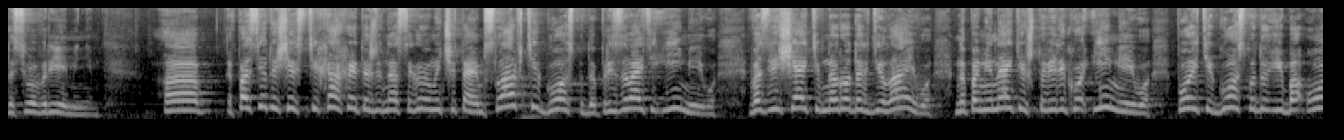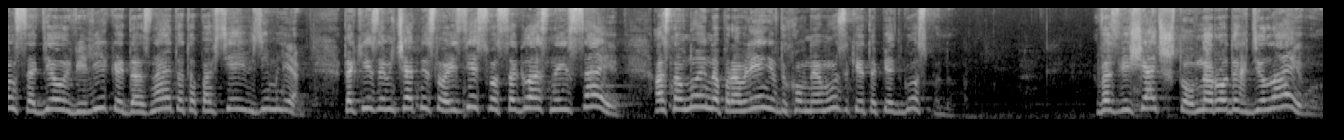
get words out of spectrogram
до сего времени. А, в последующих стихах этой же 12 главы мы читаем «Славьте Господа, призывайте имя Его, возвещайте в народах дела Его, напоминайте, что велико имя Его, пойте Господу, ибо Он соделал великое, да знает это по всей земле». Такие замечательные слова. И здесь вот согласно Исаии, основное направление в духовной музыке – это петь Господу. Возвещать что? В народах дела Его,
